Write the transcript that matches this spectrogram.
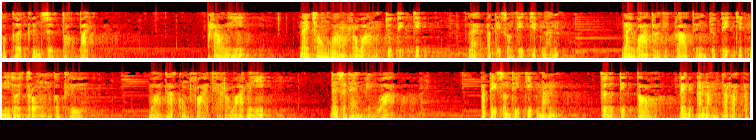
ก็เกิดขึ้นสืบต่อไป คราวนี้ ในช่องว่างระหว่างจุติจิต และปฏิสนธิจิตนั้น ในวาทะที่กล่าวถึงจุติจิตนี้โดยตรงก็คือ วาทะของฝ่ายเทรวาสนี้ ได้แสดงเพียงว่า ปฏิสนธิจิตนั้นเกิดติดต่อเป็นอนันตระปัจ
